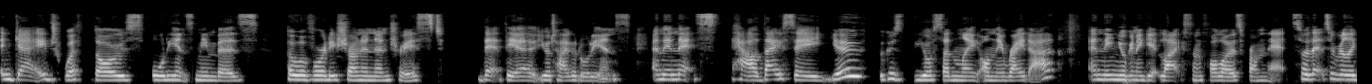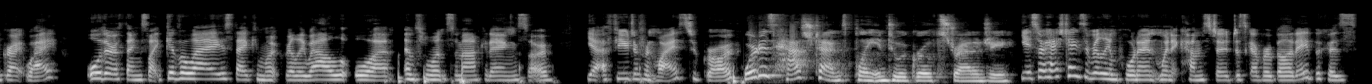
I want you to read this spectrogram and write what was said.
engage with those audience members who have already shown an interest that they're your target audience. And then that's how they see you because you're suddenly on their radar. And then you're going to get likes and follows from that. So that's a really great way. Or there are things like giveaways, they can work really well, or influencer marketing. So yeah, a few different ways to grow. Where does hashtags play into a growth strategy? Yeah, so hashtags are really important when it comes to discoverability because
